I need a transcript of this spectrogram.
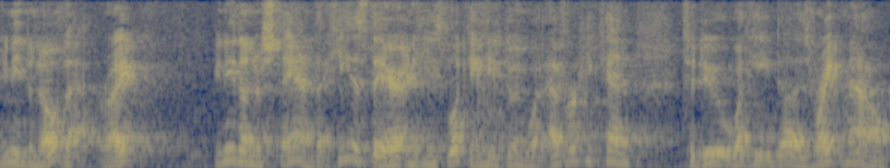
You need to know that, right? You need to understand that he is there and he's looking, he's doing whatever he can to do what he does. Right now,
